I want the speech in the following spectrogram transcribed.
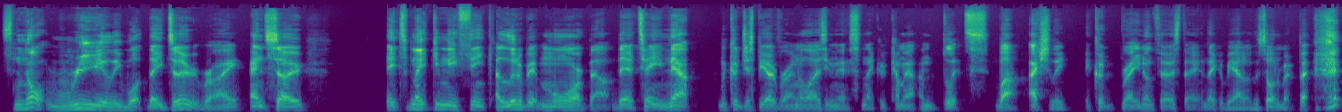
It's not really what they do, right? And so it's making me think a little bit more about their team. Now, we could just be overanalyzing this and they could come out and blitz. Well, actually, it could rain on Thursday and they could be out of the tournament. But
